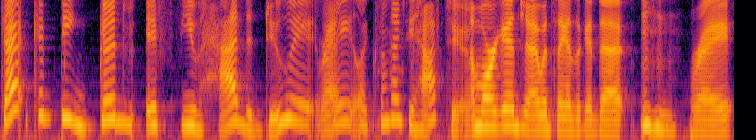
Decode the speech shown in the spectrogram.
debt could be good if you had to do it, right? Like sometimes you have to. A mortgage, I would say, is a good debt, hmm right?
